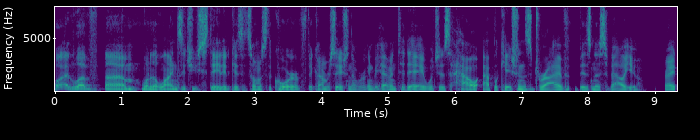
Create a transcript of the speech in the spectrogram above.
Well, I love um, one of the lines that you stated because it's almost the core of the conversation that we're going to be having today, which is how applications drive business value. Right.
